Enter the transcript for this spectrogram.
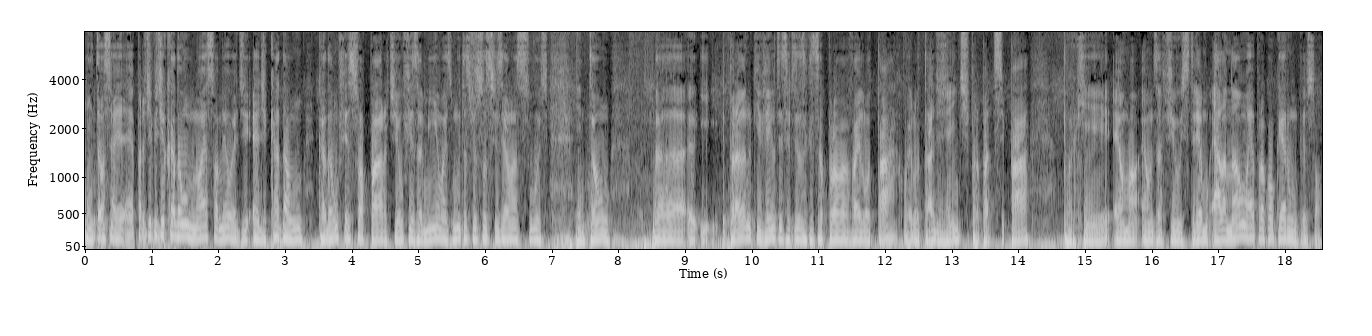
Então, assim, é, é para dividir cada um, não é só meu, é de, é de cada um. Cada um fez sua parte. Eu fiz a minha, mas muitas pessoas fizeram as suas. Então, Uh, e para ano que vem eu tenho certeza que essa prova vai lotar, vai lotar de gente para participar, porque é, uma, é um desafio extremo. Ela não é para qualquer um, pessoal.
